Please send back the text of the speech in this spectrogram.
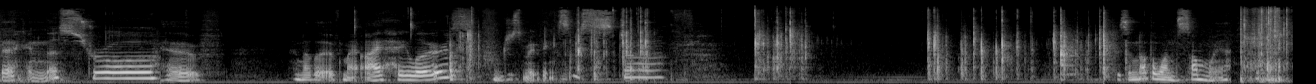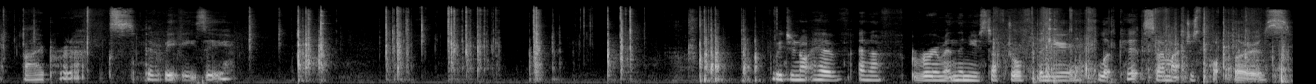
Back in this drawer, I have another of my eye halos. I'm just moving some stuff. There's another one somewhere. Eye products, that'll be easy. We do not have enough room in the new stuff drawer for the new lip kit, so I might just pop those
